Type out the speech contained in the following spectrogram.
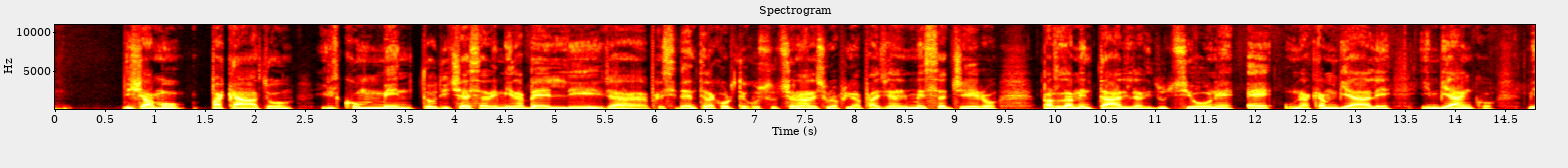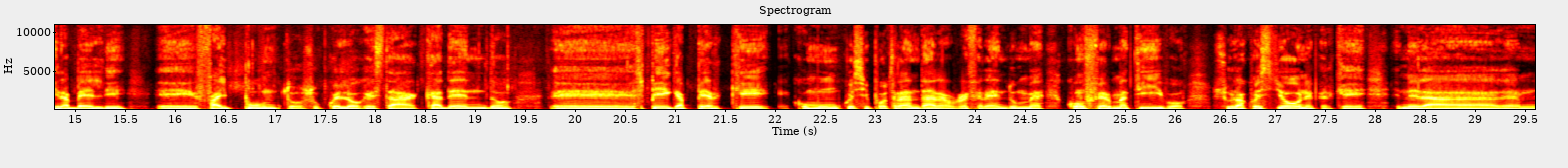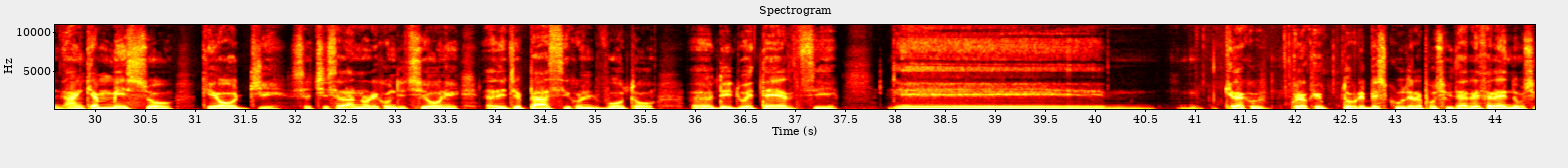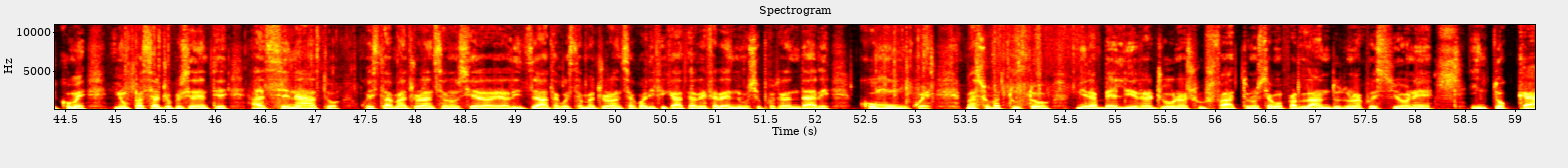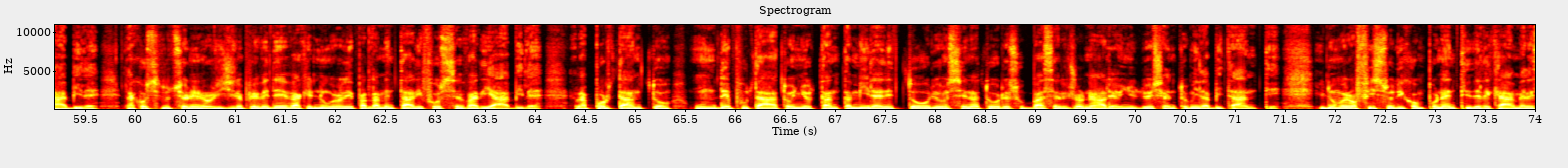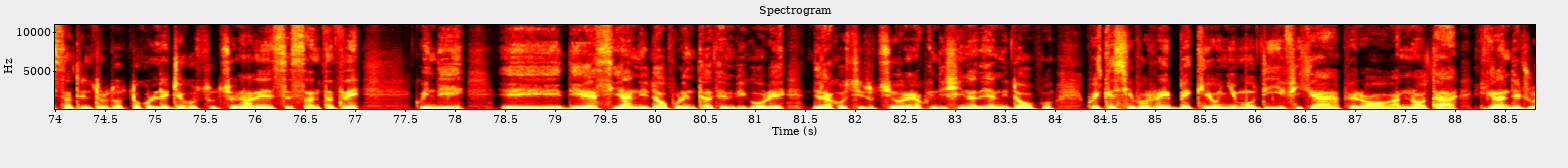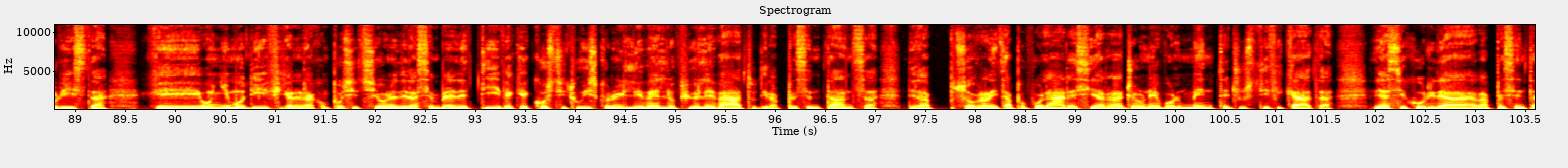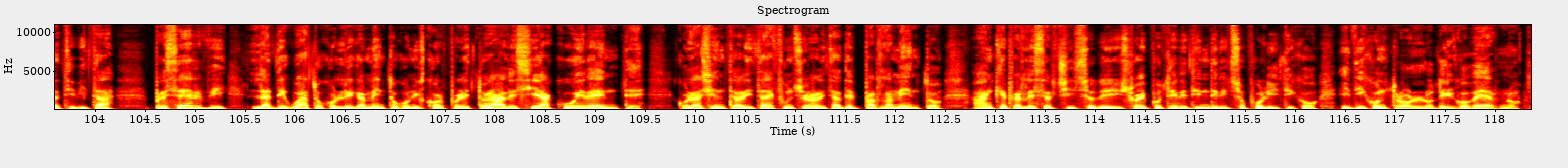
diciamo pacato il commento di Cesare Mirabelli, già Presidente della Corte Costituzionale, sulla prima pagina del Messaggero, parlamentari, la riduzione è una cambiale in bianco. Mirabelli eh, fa il punto su quello che sta accadendo, eh, spiega perché comunque si potrà andare a un referendum confermativo sulla questione, perché nella, ehm, anche ammesso che oggi, se ci saranno le condizioni, la legge passi con il voto eh, dei due terzi, eh, che la, quello che dovrebbe escludere la possibilità del referendum, siccome in un passaggio precedente al Senato questa maggioranza non si era realizzata, questa maggioranza qualificata, al referendum si potrà andare comunque. Ma soprattutto Mirabelli ragiona sul fatto, non stiamo parlando di una questione intoccabile. La Costituzione in origine prevedeva che il numero dei parlamentari fosse variabile, rapportando un deputato ogni 80.000 elettori e un senatore su base regionale ogni 200.000 abitanti. Il numero fisso di componenti delle Camere è stato introdotto con legge costituzionale nel 63 quindi eh, diversi anni dopo l'entrata in vigore della Costituzione, una quindicina di anni dopo, quel che si vorrebbe è che ogni modifica, però, annota il grande giurista, che ogni modifica nella composizione delle assemblee elettive che costituiscono il livello più elevato di rappresentanza della sovranità popolare sia ragionevolmente giustificata, ne assicuri la rappresentatività, preservi l'adeguato collegamento con il corpo elettorale, sia coerente con la centralità e funzionalità del Parlamento anche per l'esercizio dei suoi poteri di indirizzo politico e di controllo del governo.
